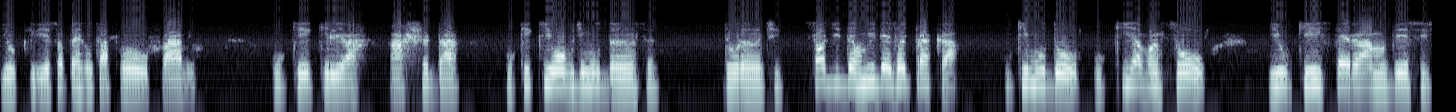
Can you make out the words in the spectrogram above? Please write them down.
E eu queria só perguntar para o Fábio o que que ele acha da o que que houve de mudança durante só de 2018 para cá o que mudou, o que avançou e o que esperamos desses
